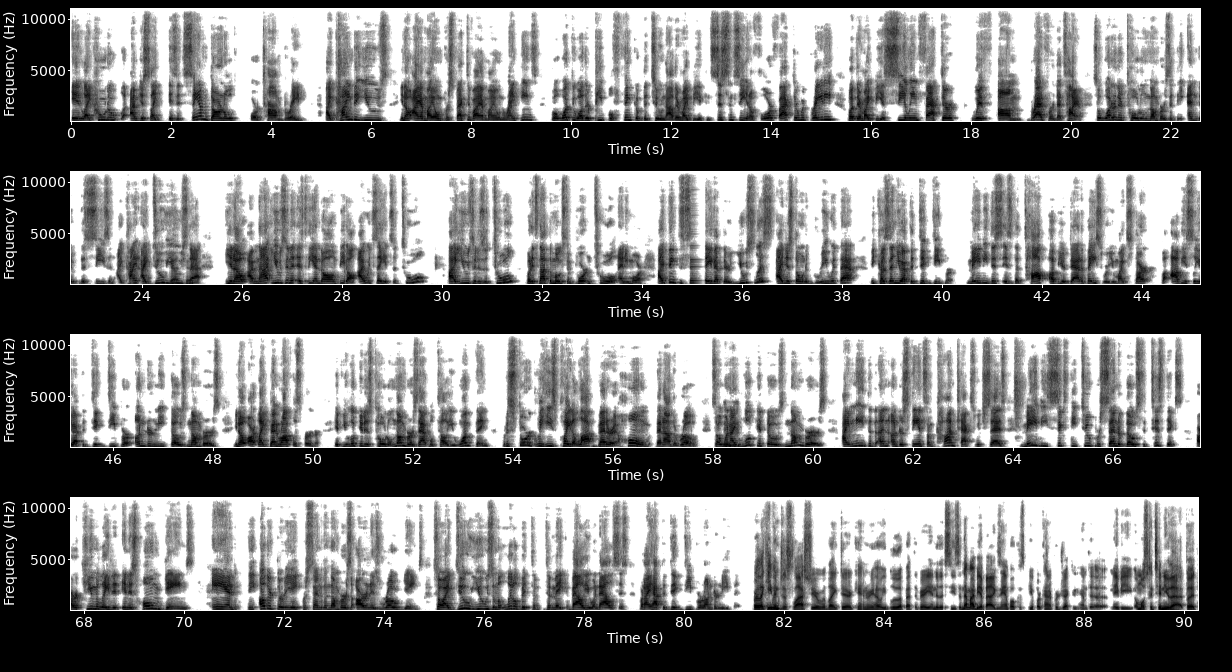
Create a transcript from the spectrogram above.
in like who do I'm just like, is it Sam Darnold or Tom Brady? I kind of use, you know, I have my own perspective, I have my own rankings, but what do other people think of the two? Now there might be a consistency and a floor factor with Brady, but there might be a ceiling factor with um Bradford that's higher. So what are their total numbers at the end of the season? I kind I do use gotcha. that. You know, I'm not using it as the end all and be all. I would say it's a tool. I use it as a tool, but it's not the most important tool anymore. I think to say that they're useless, I just don't agree with that because then you have to dig deeper. Maybe this is the top of your database where you might start, but obviously you have to dig deeper underneath those numbers. You know, are like Ben Roethlisberger. If you look at his total numbers, that will tell you one thing. But historically, he's played a lot better at home than on the road. So when mm-hmm. I look at those numbers, I need to then understand some context, which says maybe 62% of those statistics are accumulated in his home games and the other 38% of the numbers are in his road games. So I do use them a little bit to, to make value analysis, but I have to dig deeper underneath it. Or like even just last year with like Derrick Henry, how he blew up at the very end of the season. That might be a bad example because people are kind of projecting him to maybe almost continue that. But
